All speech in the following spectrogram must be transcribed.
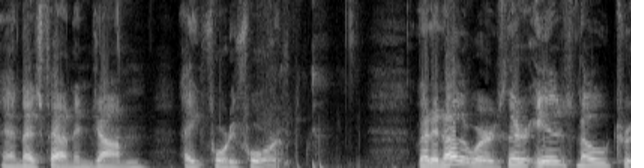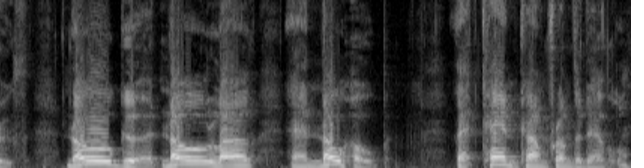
And that's found in John 8:44. But in other words, there is no truth, no good, no love, and no hope that can come from the devil.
